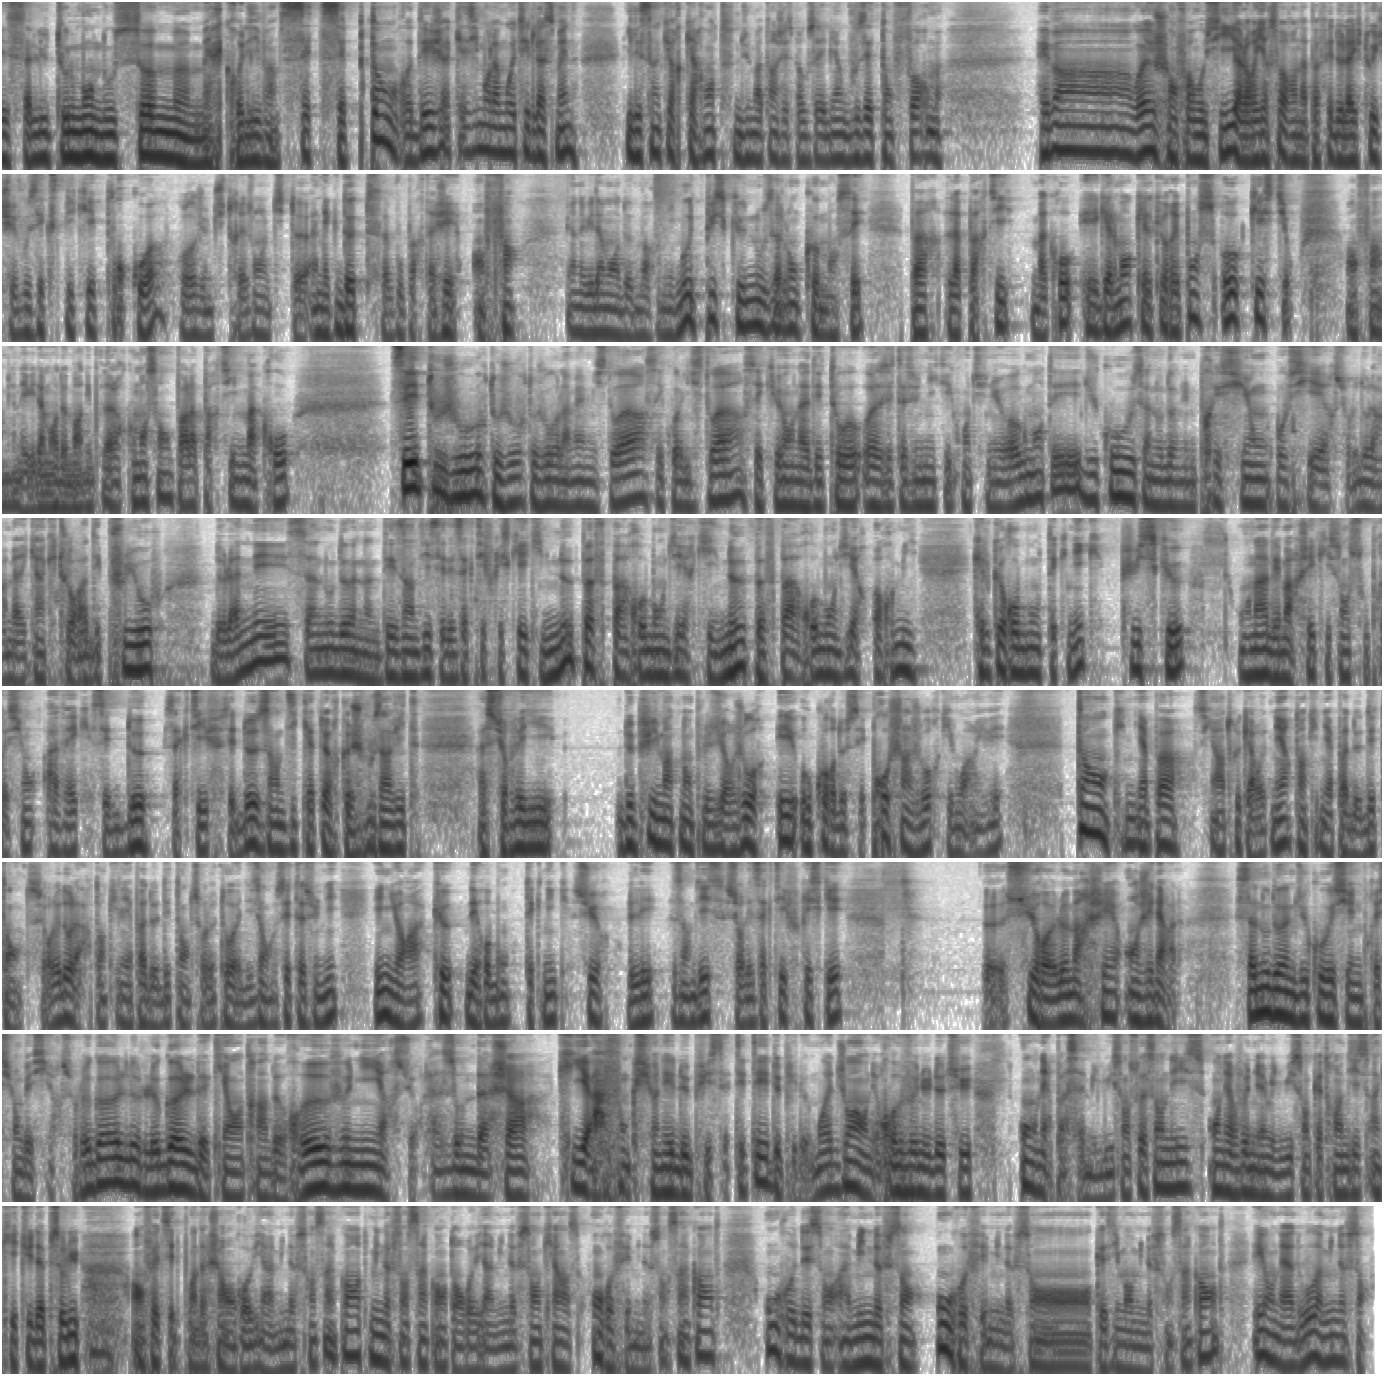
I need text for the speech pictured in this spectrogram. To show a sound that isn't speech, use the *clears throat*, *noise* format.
Et salut tout le monde, nous sommes mercredi 27 septembre, déjà quasiment la moitié de la semaine. Il est 5h40 du matin, j'espère que vous allez bien, que vous êtes en forme. Eh ben ouais, je suis en forme aussi. Alors hier soir, on n'a pas fait de live Twitch, je vais vous expliquer pourquoi. Oh, J'ai une petite raison, une petite euh, anecdote à vous partager enfin, bien évidemment, de Morning Mood, puisque nous allons commencer par la partie macro et également quelques réponses aux questions enfin bien évidemment de Morning Mood. Alors commençons par la partie macro. C'est toujours, toujours, toujours la même histoire. C'est quoi l'histoire? C'est qu'on a des taux aux États-Unis qui continuent à augmenter. Du coup, ça nous donne une pression haussière sur le dollar américain qui est toujours à des plus hauts de l'année. Ça nous donne des indices et des actifs risqués qui ne peuvent pas rebondir, qui ne peuvent pas rebondir hormis quelques rebonds techniques, puisque on a des marchés qui sont sous pression avec ces deux actifs, ces deux indicateurs que je vous invite à surveiller depuis maintenant plusieurs jours et au cours de ces prochains jours qui vont arriver. Tant qu'il n'y a pas, s'il y a un truc à retenir, tant qu'il n'y a pas de détente sur le dollar, tant qu'il n'y a pas de détente sur le taux à 10 ans aux États-Unis, il n'y aura que des rebonds techniques sur les indices, sur les actifs risqués, euh, sur le marché en général. Ça nous donne du coup aussi une pression baissière sur le gold. Le gold qui est en train de revenir sur la zone d'achat qui a *laughs* fonctionné depuis cet été, depuis le mois de juin. On est revenu dessus. On est repassé à 1870, on est revenu à 1890, inquiétude absolue. En fait, c'est le point d'achat, on revient à 1950, 1950, on revient à 1915, on refait 1950, on redescend à 1900, on refait 1900, quasiment 1950, et on est à nouveau à 1900.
